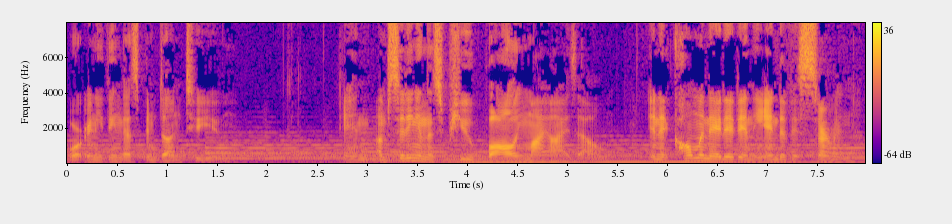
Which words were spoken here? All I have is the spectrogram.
or anything that's been done to you. And I'm sitting in this pew bawling my eyes out. And it culminated in the end of his sermon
